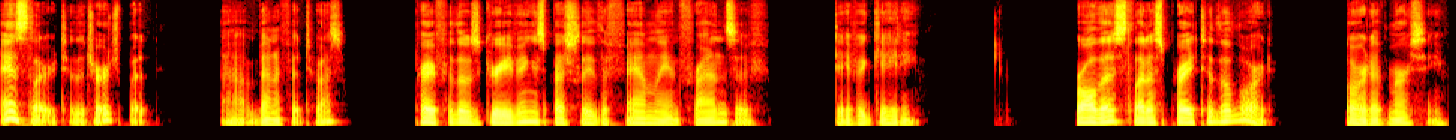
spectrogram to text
ancillary to the church, but uh, benefit to us. Pray for those grieving, especially the family and friends of David Gady. For all this, let us pray to the Lord. Lord, have mercy.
